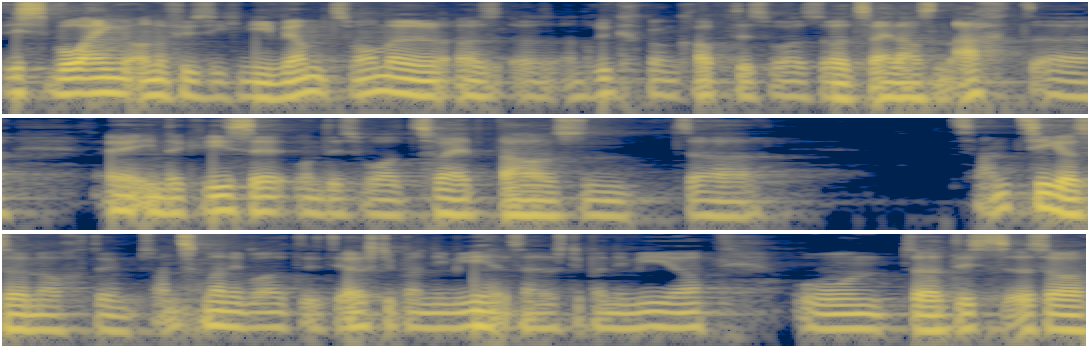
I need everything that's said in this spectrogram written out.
das war eigentlich an und für sich nie. Wir haben zweimal einen Rückgang gehabt, das war so 2008 in der Krise und das war 2000 20, also nach dem 20 Mal war die erste Pandemie, das erste Pandemiejahr. Und äh, das, also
